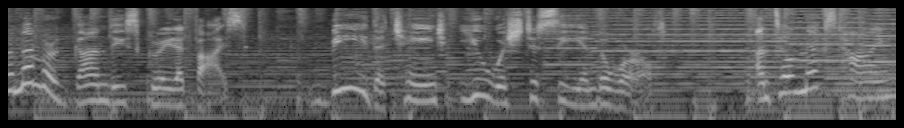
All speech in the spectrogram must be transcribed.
Remember Gandhi's great advice be the change you wish to see in the world. Until next time,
